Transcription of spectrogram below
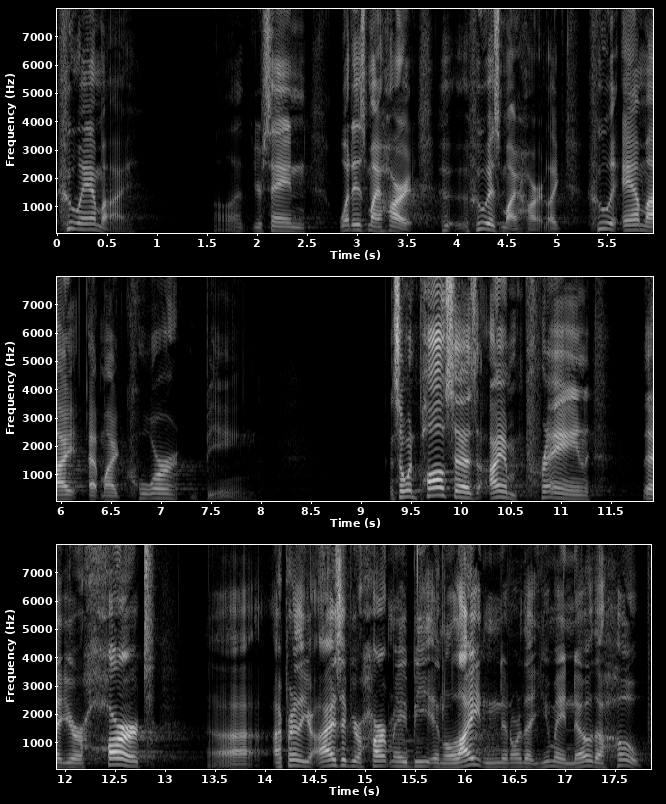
who am I? Well, you're saying, what is my heart? Who, who is my heart? Like, who am I at my core being? And so when Paul says, I am praying that your heart, uh, I pray that your eyes of your heart may be enlightened in order that you may know the hope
